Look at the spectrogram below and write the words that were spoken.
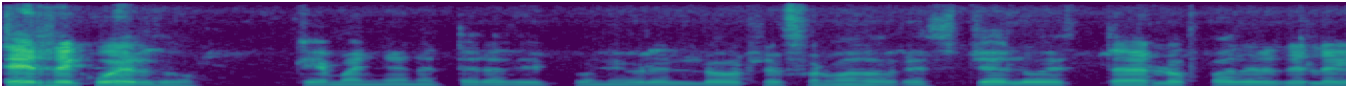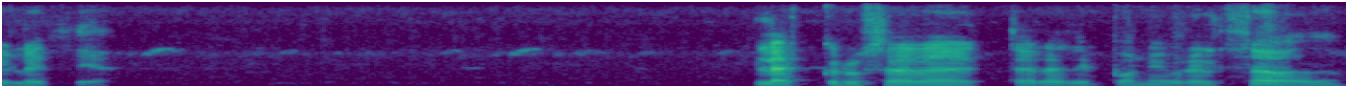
Te recuerdo que mañana estará disponible Los Reformadores, ya lo está Los Padres de la Iglesia. Las Cruzadas estará disponible el sábado.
